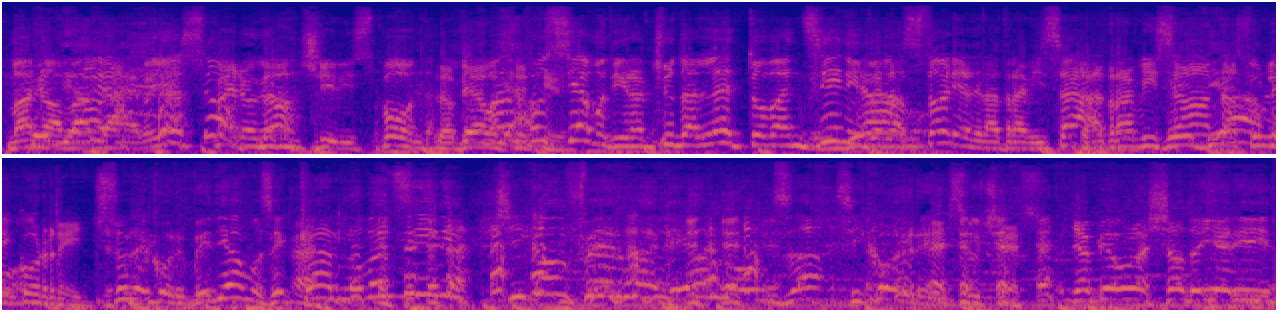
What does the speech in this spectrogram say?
Ma no, ma Vediamo- dai, io spero che non ci risponda. Dobbiamo ma sentire. possiamo tirare giù dal letto Vanzini Vediamo. per la storia della travisata. la travisata Vediamo- sulle corregge. Sulle corregge. Vediamo se Carlo Manzini ci conferma che a Monza si corregge. È successo. Gli abbiamo lasciato ieri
